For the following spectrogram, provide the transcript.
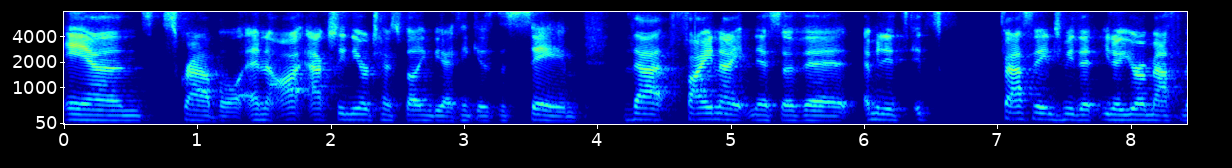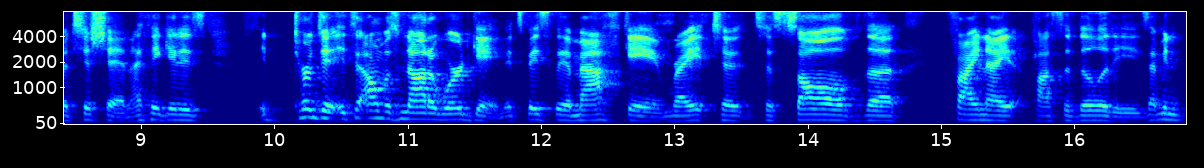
and Scrabble and I, actually New York Times Spelling Bee, I think is the same, that finiteness of it. I mean, it's, it's fascinating to me that, you know, you're a mathematician. I think it is, it turns it, it's almost not a word game. It's basically a math game, right? To, to solve the finite possibilities. I mean,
